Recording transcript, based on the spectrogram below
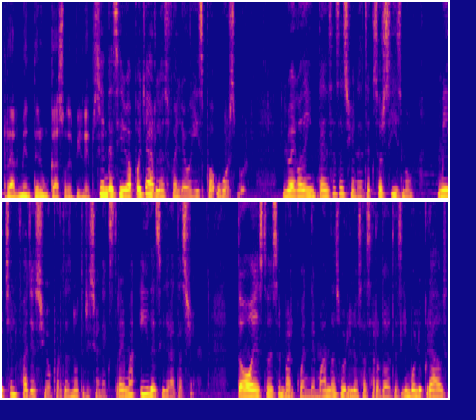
realmente era un caso de epilepsia. Quien decidió apoyarlos fue el obispo Wurzburg. Luego de intensas sesiones de exorcismo, Mitchell falleció por desnutrición extrema y deshidratación. Todo esto desembarcó en demandas sobre los sacerdotes involucrados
